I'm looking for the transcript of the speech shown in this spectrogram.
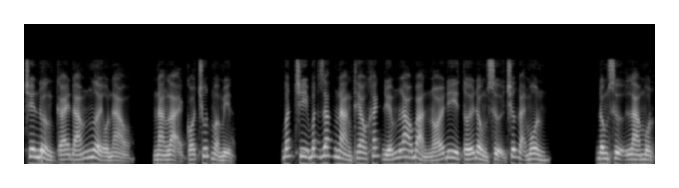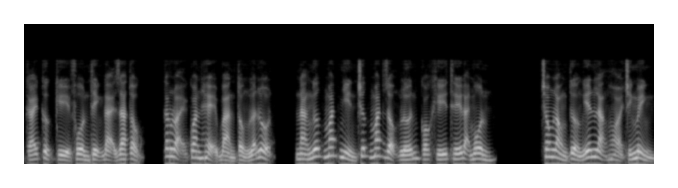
trên đường cái đám người ồn ào, nàng lại có chút mở mịt. Bất chi bất giác nàng theo khách điếm lao bản nói đi tới đồng sự trước đại môn. Đồng sự là một cái cực kỳ phồn thịnh đại gia tộc, các loại quan hệ bản tổng lẫn lộn, nàng ngước mắt nhìn trước mắt rộng lớn có khí thế đại môn. Trong lòng tưởng yên lặng hỏi chính mình,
